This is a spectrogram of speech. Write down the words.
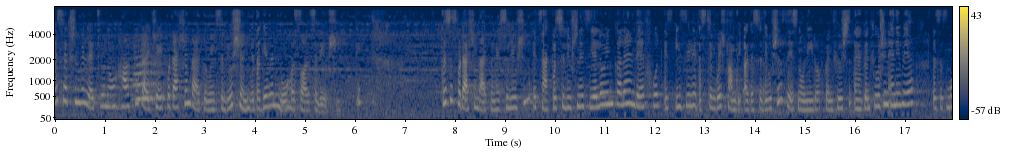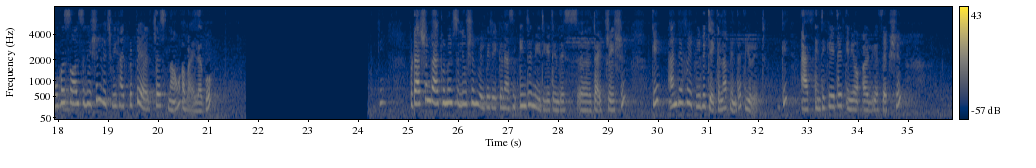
this section will let you know how to titrate potassium dichromate solution with a given Mohr salt solution. Okay. This is potassium dichromate solution. Its aqueous solution is yellow in color and therefore is easily distinguished from the other solutions. There is no need of confusion, uh, confusion anywhere. This is Mohr salt solution which we had prepared just now a while ago. Okay. Potassium dichromate solution will be taken as an intermediate in this uh, titration okay, and therefore it will be taken up in the burette okay, as indicated in your earlier section.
